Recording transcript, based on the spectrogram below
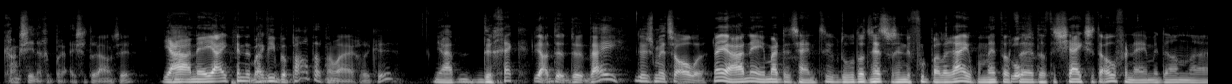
krankzinnige prijzen trouwens, hè? Ja, nee, ja, ik vind het... Maar wie bepaalt dat nou eigenlijk, hè? Ja, de gek. Ja, de, de, wij dus met z'n allen. Nou ja, nee, maar dat zijn, ik bedoel, dat is net zoals in de voetballerij. Op het moment dat, eh, dat de sheiks het overnemen, dan, eh,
